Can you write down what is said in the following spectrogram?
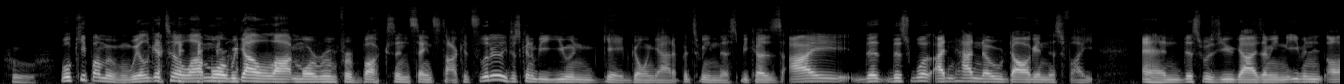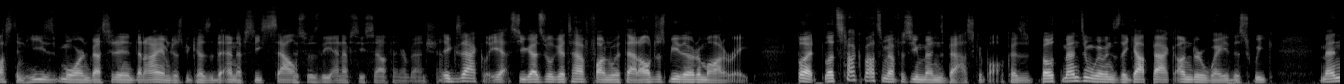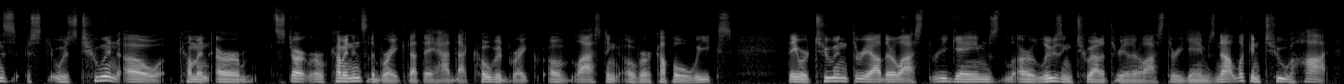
who we'll keep on moving. We'll get to a lot more. we got a lot more room for Bucks and Saints talk. It's literally just going to be you and Gabe going at it between this because I th- this was I had no dog in this fight, and this was you guys. I mean, even Austin, he's more invested in it than I am just because of the NFC South. this was the NFC South intervention. Exactly. Yes, you guys will get to have fun with that. I'll just be there to moderate. But let's talk about some FSU men's basketball because both men's and women's they got back underway this week. Men's was two and zero coming or start or coming into the break that they had that COVID break of lasting over a couple of weeks. They were two and three out of their last three games, or losing two out of three of their last three games. Not looking too hot,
